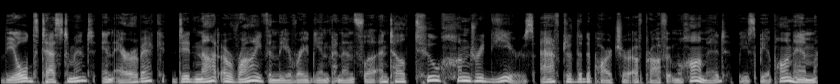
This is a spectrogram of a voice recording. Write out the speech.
The Old Testament in Arabic did not arrive in the Arabian Peninsula until 200 years after the departure of Prophet Muhammad, peace be upon him,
